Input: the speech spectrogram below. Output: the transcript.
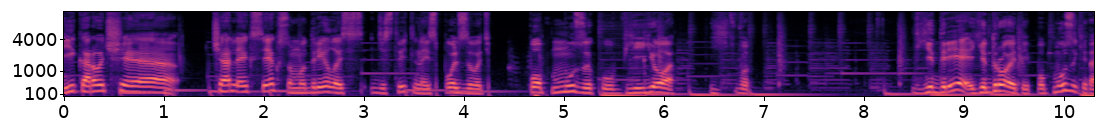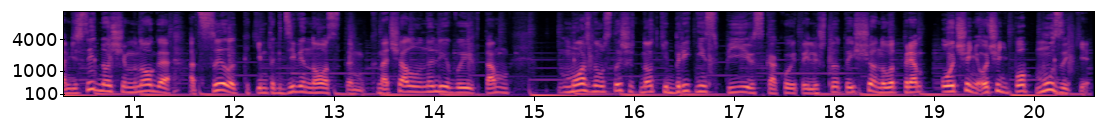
И, короче, Charli XCX умудрилась действительно использовать поп-музыку в ее вот в ядре, ядро этой поп-музыки, там действительно очень много отсылок к каким-то к 90-м, к началу нулевых, там можно услышать нотки Бритни Спирс какой-то или что-то еще, ну вот прям очень-очень поп-музыки.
